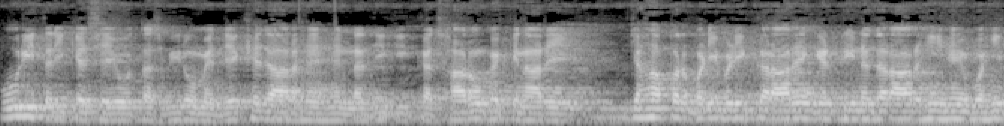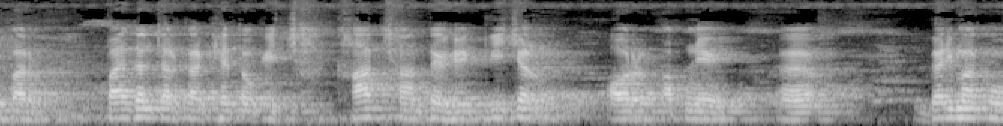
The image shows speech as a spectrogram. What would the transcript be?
पूरी तरीके से वो तस्वीरों में देखे जा रहे हैं। नदी की कछारों के किनारे, जहाँ पर बड़ी बड़ी करारें गिरती नज़र आ रही हैं, वहीं पर पैदल चलकर खेतों की खाक छानते हुए कीचड़ और अपने गरिमा को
